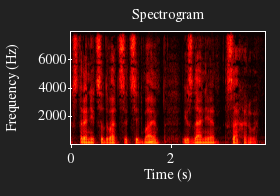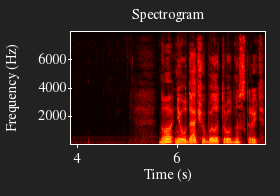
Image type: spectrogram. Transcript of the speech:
страница 27, издание Сахарова. Но неудачу было трудно скрыть.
